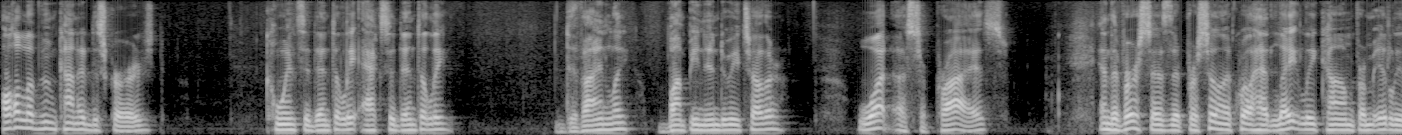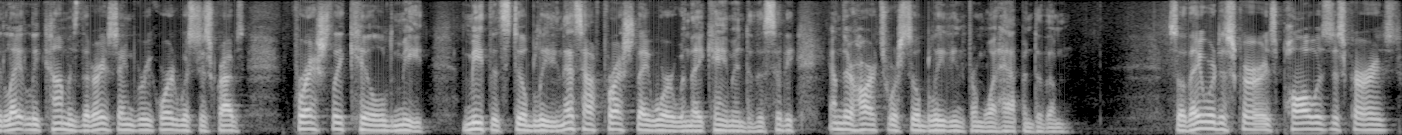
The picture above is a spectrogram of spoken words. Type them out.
all of them kind of discouraged, coincidentally, accidentally, divinely, bumping into each other. What a surprise. And the verse says that Priscilla and Aquila had lately come from Italy. Lately come is the very same Greek word which describes freshly killed meat, meat that's still bleeding. That's how fresh they were when they came into the city, and their hearts were still bleeding from what happened to them. So they were discouraged. Paul was discouraged,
